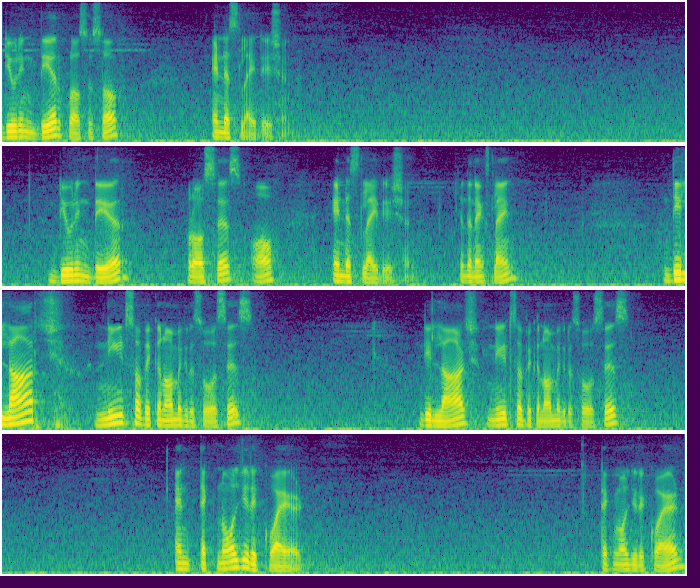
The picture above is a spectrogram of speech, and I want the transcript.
during their process of industrialization during their process of industrialization. In the next line, the large needs of economic resources, the large needs of economic resources and technology required, technology required.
